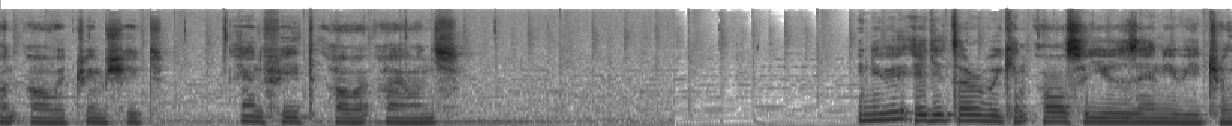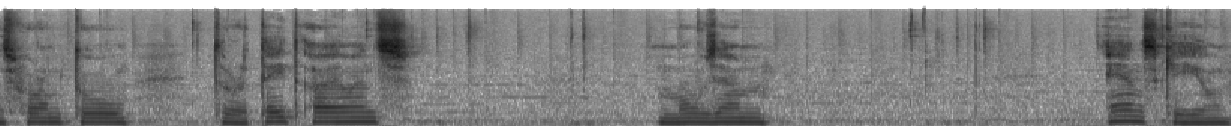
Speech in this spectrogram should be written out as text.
on our trim sheet and fit our islands. In UV editor we can also use the UV transform tool to rotate islands move them and scale.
